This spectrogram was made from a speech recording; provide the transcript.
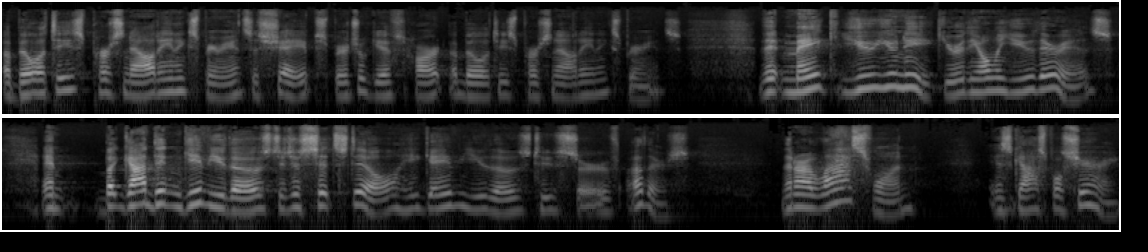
abilities, personality, and experience, a shape, spiritual gifts, heart, abilities, personality, and experience that make you unique. You're the only you there is. And but God didn't give you those to just sit still. He gave you those to serve others. Then our last one is gospel sharing.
